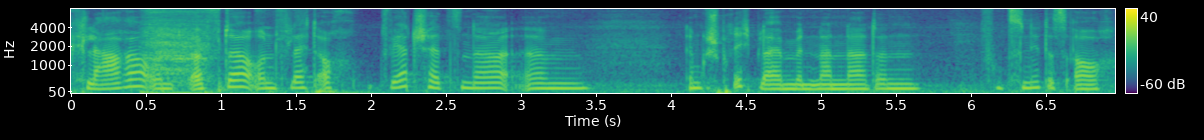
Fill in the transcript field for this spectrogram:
klarer und öfter und vielleicht auch wertschätzender ähm, im Gespräch bleiben miteinander, dann funktioniert das auch.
